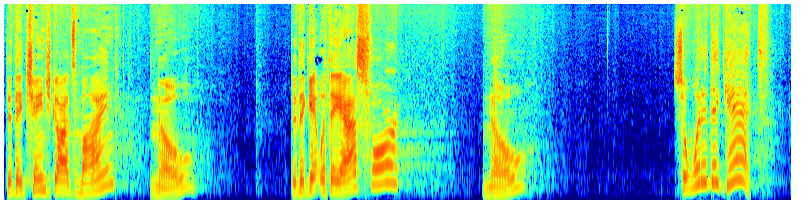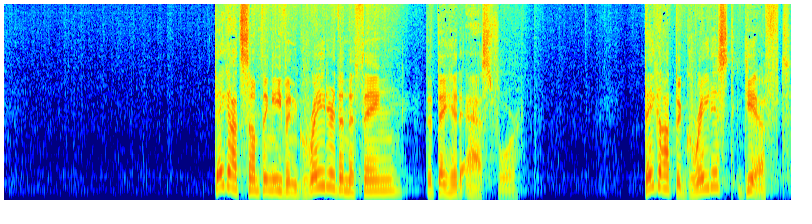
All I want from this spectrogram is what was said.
Did they change God's mind? No. Did they get what they asked for? No. So, what did they get? They got something even greater than the thing that they had asked for. They got the greatest gift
